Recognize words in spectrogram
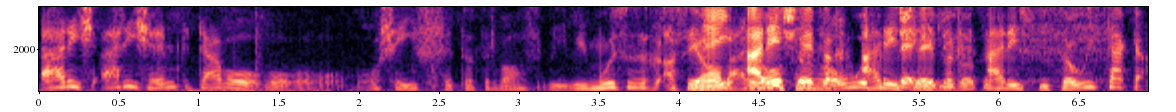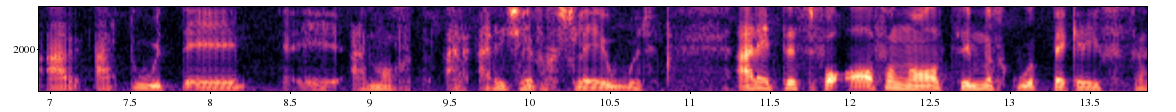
er ist, er ist eher der, der, der, schifft, oder was? Wie, wie muss man sich... Also, ja, Nein, er ist einfach, er ist einfach, oder? er ist, wie soll ich sagen, er, er tut, äh, äh, er macht, er, er ist einfach schlauer. Er hat das von Anfang an ziemlich gut begriffen.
